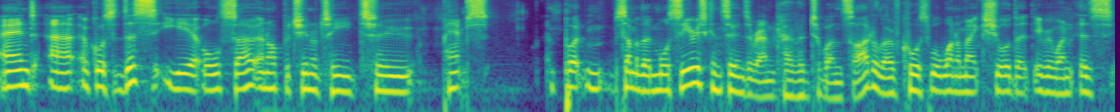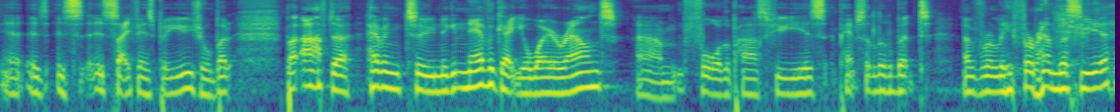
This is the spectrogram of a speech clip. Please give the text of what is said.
And uh, of course, this year also an opportunity to perhaps put some of the more serious concerns around COVID to one side. Although, of course, we'll want to make sure that everyone is uh, is, is, is safe as per usual. But but after having to navigate your way around um, for the past few years, perhaps a little bit of relief around this year?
